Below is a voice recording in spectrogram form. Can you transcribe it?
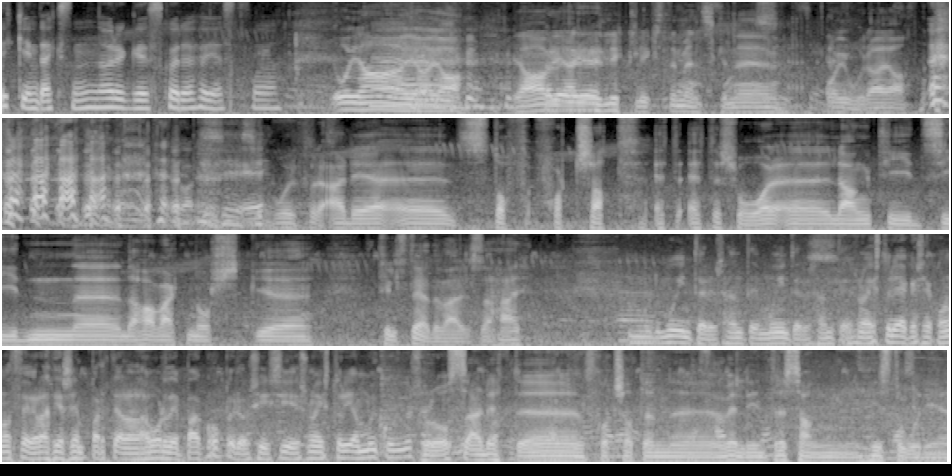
Lykkeindeksen Norge skårer høyest på Å ja, ja, ja. Ja, vi er de lykkeligste menneskene på jorda, ja. Hvorfor er det eh, stoff fortsatt etter så eh, lang tid siden eh, det har vært norsk tilstedeværelse her? Muy, muy interesante, muy interesante. Es una historia que se conoce gracias en parte a la labor de Paco, pero sí, sí, es una historia muy curiosa. For oss er dette fortsatt en uh, veldig interessant historie,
